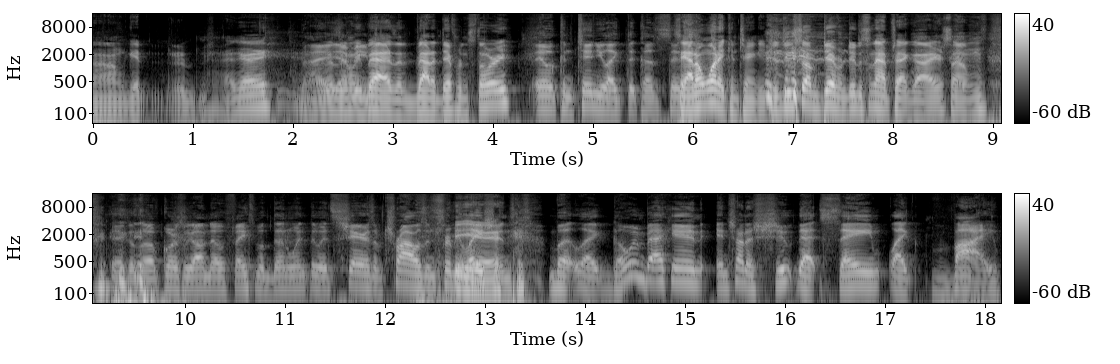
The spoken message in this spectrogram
don't get okay. Nah, It's gonna be bad. Is it about a different story? It'll continue like because See, I don't want it to continue. Just do something different. Do the Snapchat guy or something. Yeah, because of course we all know Facebook done went through its shares of trials and tribulations. But like going back in and trying to shoot that same like vibe,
